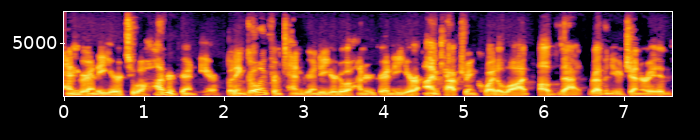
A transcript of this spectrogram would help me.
10 grand a year to 100 grand a year. But in going from 10 grand a year to 100 grand a year, I'm capturing quite a lot of that revenue generated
